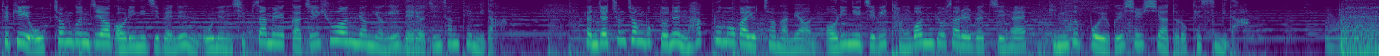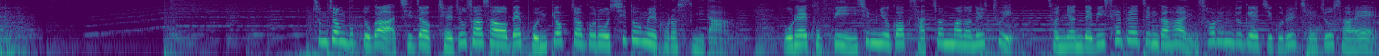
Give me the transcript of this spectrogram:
특히 옥천군 지역 어린이집에는 오는 13일까지 휴원 명령이 내려진 상태입니다. 현재 충청북도는 학부모가 요청하면 어린이집이 당번 교사를 배치해 긴급 보육을 실시하도록 했습니다. 충청북도가 지적 제조사 사업에 본격적으로 시동을 걸었습니다. 올해 국비 26억 4천만 원을 투입, 전년 대비 3배 증가한 32개 지구를 제조사해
